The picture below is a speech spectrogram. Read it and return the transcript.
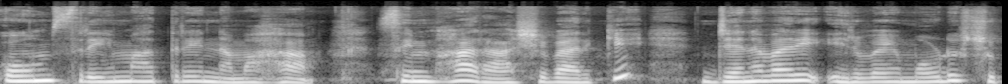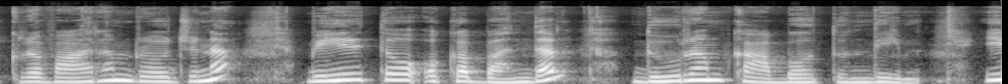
ఓం శ్రీమాత్రే నమ. సింహ రాశి వారికి జనవరి ఇరవై మూడు శుక్రవారం రోజున వీరితో ఒక బంధం దూరం కాబోతుంది. ఈ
